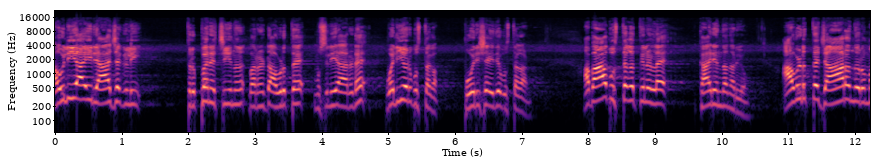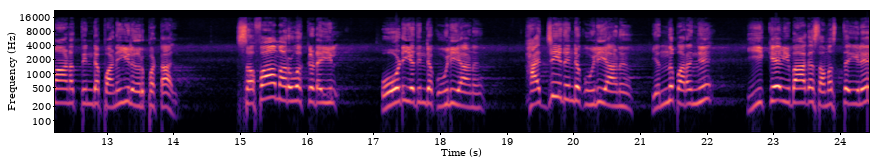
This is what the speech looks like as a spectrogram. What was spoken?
ഔലിയായി രാജകിളി തൃപ്പനച്ചി എന്ന് പറഞ്ഞിട്ട് അവിടുത്തെ മുസ്ലിയാരുടെ വലിയൊരു പുസ്തകം. പോരിശ എഴുതിയ പുസ്തകമാണ്. അപ്പോൾ ആ പുസ്തകത്തിലുള്ള കാര്യം എന്താണെന്നറിയോ? അവിടുത്തെ ജാറ നിർമ്മാണത്തിന്റെ പണിയിൽ ഏർപ്പെട്ടാൽ സഫാ മറുവക്കിടയിൽ ഓടിയതിന്റെ കൂലിയാണ് ഹജ്ജ് ഇതിന്റെ കൂലിയാണ് എന്ന് പറഞ്ഞ് ഇ കെ വിഭാഗ സമസ്തയിലെ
